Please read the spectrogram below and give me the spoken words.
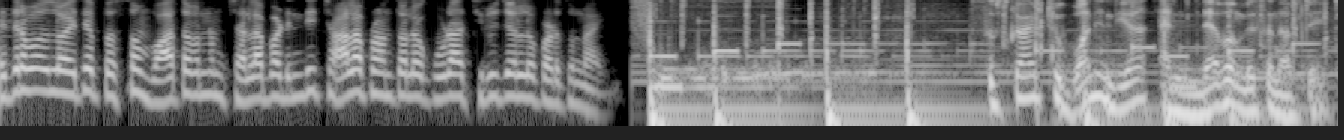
హైదరాబాద్లో అయితే ప్రస్తుతం వాతావరణం చల్లబడింది. చాలా ప్రాంతాల్లో కూడా చిరుజల్లు పడుతున్నాయి. Subscribe to One India and never miss an update.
